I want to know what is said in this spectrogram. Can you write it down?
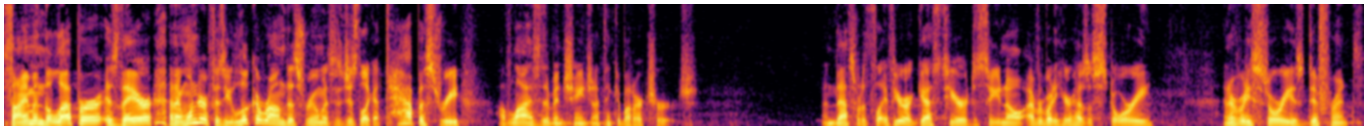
Simon the leper is there. And I wonder if as you look around this room, this is just like a tapestry of lives that have been changed. And I think about our church. And that's what it's like. If you're a guest here, just so you know, everybody here has a story, and everybody's story is different.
